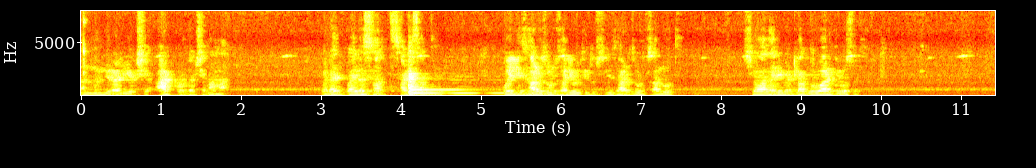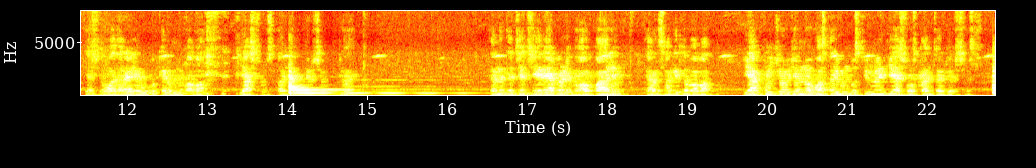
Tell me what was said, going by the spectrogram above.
आणि मंदिराला एकशे आठ प्रदक्षिणा मार घड्यात पहिलं सात साडेसात पहिली झाडझूड झाली होती दुसरी झाडझूड चालू होती. शिवाधारी भेटला गुरुवार दिवस होता. त्या सेवाधाऱ्याला उभं केलं म्हणून बाबा या स्वस्ताचे अध्यक्ष कुठे आहे त्याने त्याच्या चेहऱ्याकडे भाव पाहिले. त्याला सांगितलं बाबा या खुर्चीवर जे नऊ वाजता येऊन बसतील म्हणजे या स्वस्तांचे अध्यक्ष असतात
